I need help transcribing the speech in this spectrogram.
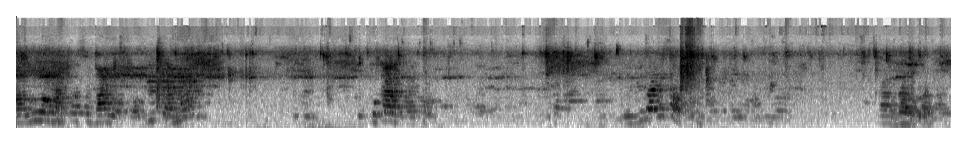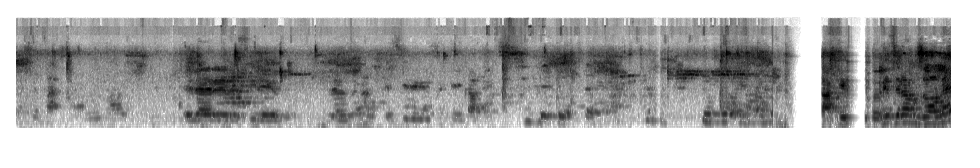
আলু আমার কাছে ভালো কবি কেন পোকার ভয় করে। বুঝতে পারিস তো? কাছে কাঁচা আলু ভালো। বলেছিলাম জলে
